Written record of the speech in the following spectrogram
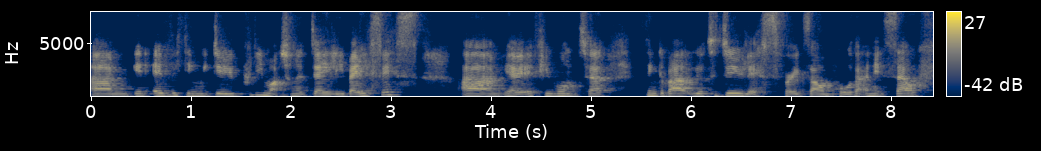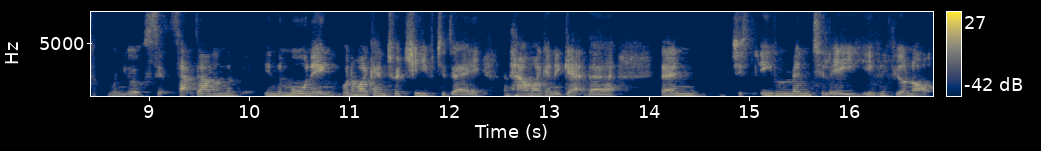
um, in everything we do, pretty much on a daily basis. Um, you know, if you want to think about your to-do list for example that in itself when you're sit, sat down in the in the morning what am i going to achieve today and how am i going to get there then just even mentally even if you're not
